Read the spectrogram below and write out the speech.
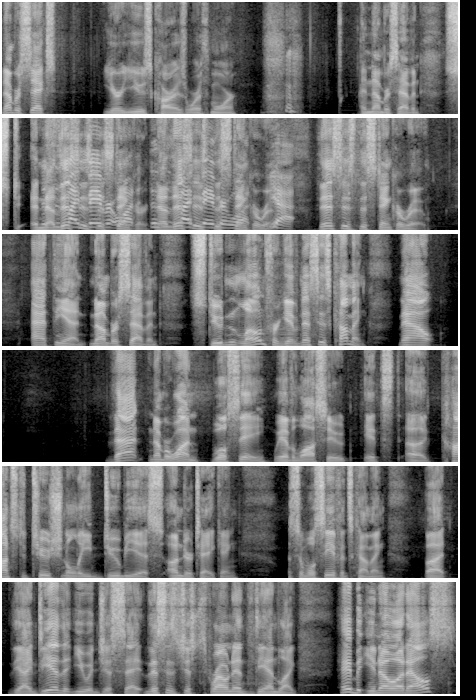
Number six, your used car is worth more. And number seven, st- and This now is this is the stinker. This now is this is the favorite one. Yeah. This is the stinkeroo. At the end, number seven, student loan forgiveness is coming. Now, that number one, we'll see. We have a lawsuit. It's a constitutionally dubious undertaking, so we'll see if it's coming. But the idea that you would just say this is just thrown in at the end, like, hey, but you know what else?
